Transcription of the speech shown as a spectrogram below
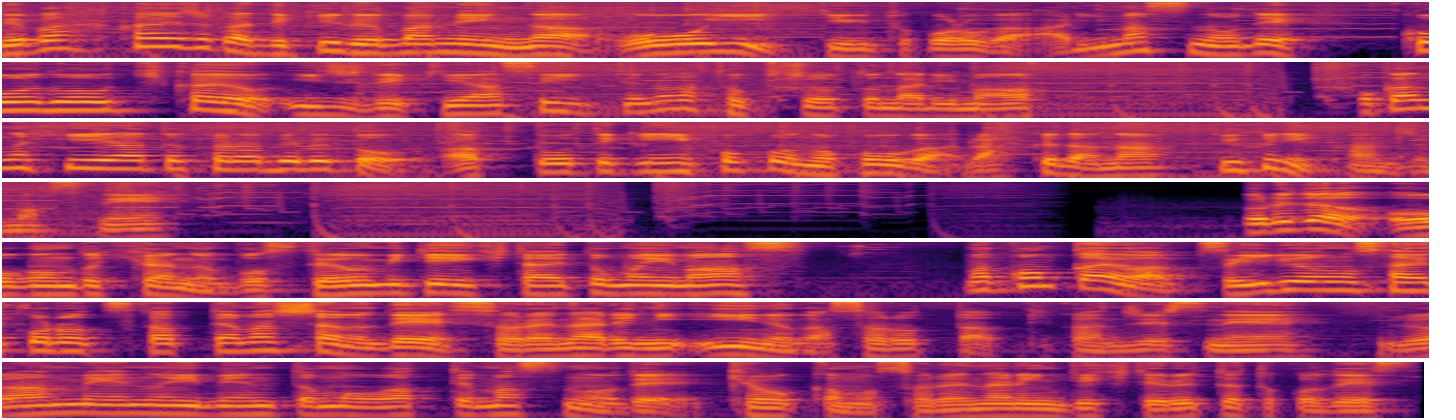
デバフ解除ができる場面が多いっていうところがありますので行動機会を維持できやすいっていうのが特徴となります他のヒーラーと比べると圧倒的に矛の方が楽だなっていうふうに感じますねそれでは黄金と機械のボス戦を見ていきたいと思います。まあ、今回は追量のサイコロを使ってましたので、それなりにいいのが揃ったって感じですね。ルアン名のイベントも終わってますので、強化もそれなりにできてるってとこです。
